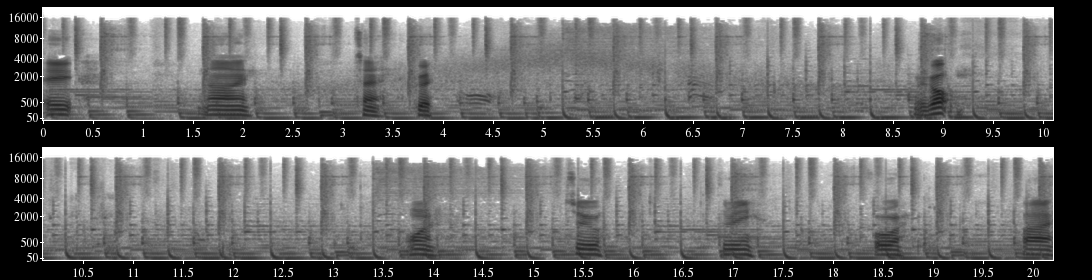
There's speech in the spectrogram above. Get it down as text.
eight, nine, ten. Good. Here we go. One, two, three, four, five,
